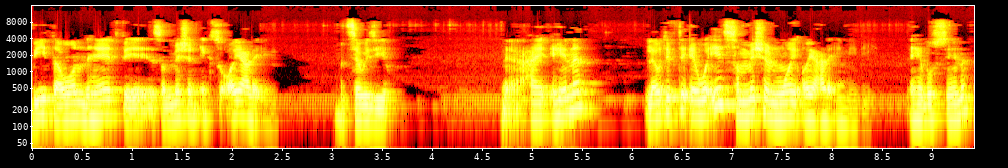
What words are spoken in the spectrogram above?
بيتا 1 hat في summation x i على n بتساوي zero هنا لو تفتكر هو إيه summation y i على n دي؟ اهي بص هنا.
